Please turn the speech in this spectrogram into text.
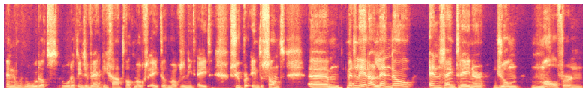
En hoe, dat, hoe dat in zijn werking gaat. Wat mogen ze eten, wat mogen ze niet eten. Super interessant. Ehm, met leraar Lendo en zijn trainer John Malvern.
